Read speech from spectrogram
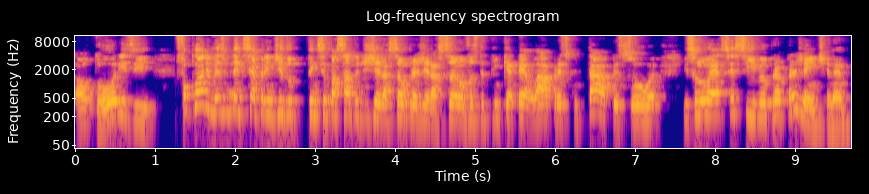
autores e Folclore mesmo tem que ser aprendido, tem que ser passado de geração para geração, você tem que ir até lá para escutar a pessoa. Isso não é acessível para a gente, né?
